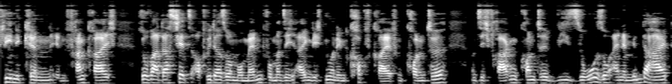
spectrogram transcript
Kliniken in Frankreich. So war das jetzt auch wieder so ein Moment, wo man sich eigentlich nur in den Kopf greifen konnte und sich fragen konnte, wieso so eine Minderheit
